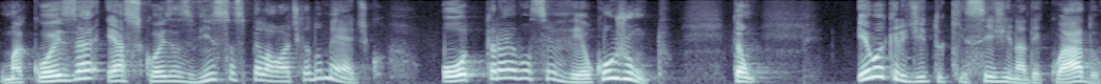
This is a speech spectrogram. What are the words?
uma coisa é as coisas vistas pela ótica do médico, outra é você ver o conjunto. Então, eu acredito que seja inadequado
